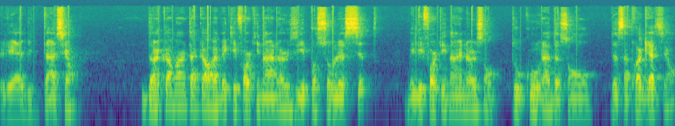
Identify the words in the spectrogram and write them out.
réhabilitation. D'un commun accord avec les 49ers, il n'est pas sur le site, mais les 49ers sont au courant de, son, de sa progression.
